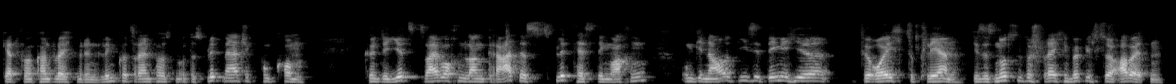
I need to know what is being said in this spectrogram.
Gerd kann vielleicht mit den Link kurz reinposten. Unter splitmagic.com könnt ihr jetzt zwei Wochen lang gratis Split-Testing machen, um genau diese Dinge hier für euch zu klären, dieses Nutzenversprechen wirklich zu erarbeiten.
